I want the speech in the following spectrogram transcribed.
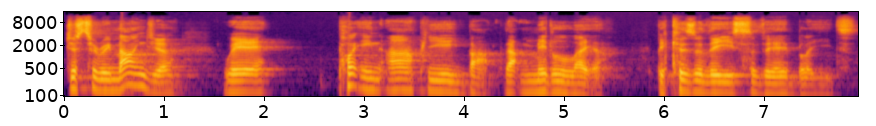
just to remind you, we're putting RPE back, that middle layer, because of these severe bleeds.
